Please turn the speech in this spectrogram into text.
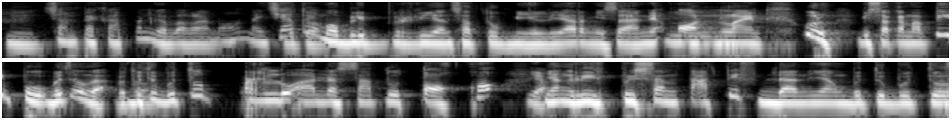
Hmm. sampai kapan gak bakalan online? Siapa Betul. yang mau beli berlian satu miliar misalnya Hmm. online? Uh bisa kena tipu betul nggak? Betul. Betul-betul perlu ada satu toko Ya. yang representatif dan yang betul-betul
